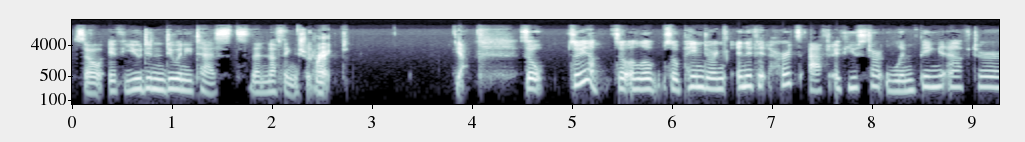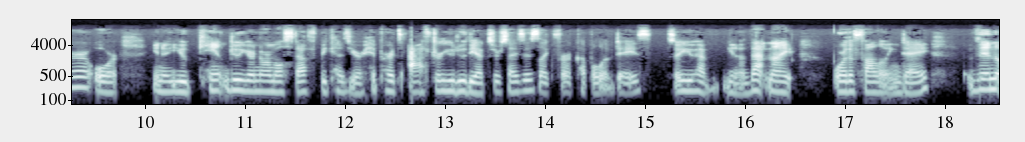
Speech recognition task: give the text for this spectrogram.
So if you didn't do any tests, then nothing should Right. hurt. Yeah. So so yeah, so a little so pain during and if it hurts after if you start limping after or you know you can't do your normal stuff because your hip hurts after you do the exercises like for a couple of days. So you have, you know, that night or the following day, then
